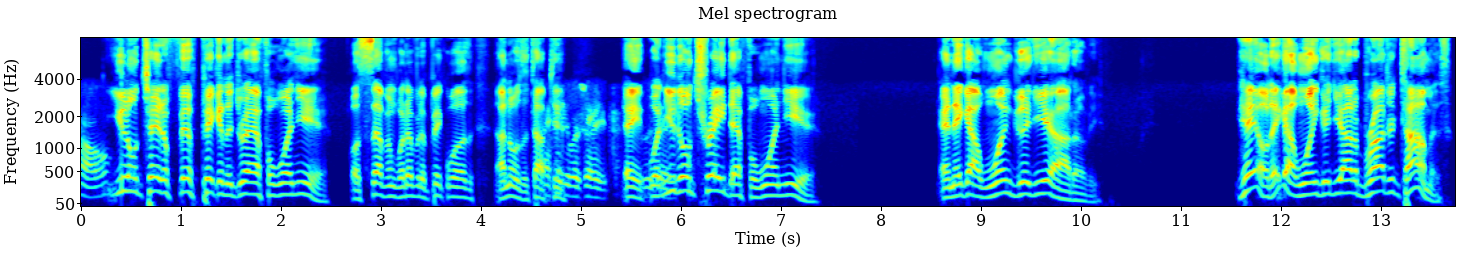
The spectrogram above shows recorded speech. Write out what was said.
Oh. You don't trade a fifth pick in the draft for one year or seven, whatever the pick was. I know it was the top I 10. it was eight. Eight. Was well, eight. you don't trade that for one year. And they got one good year out of him. Hell, they got one good year out of Broderick Thomas.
